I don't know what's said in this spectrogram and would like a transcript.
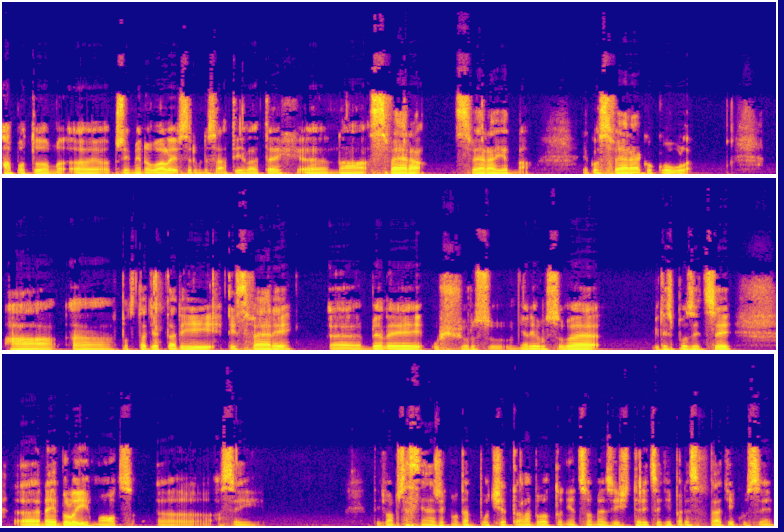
a potom přejmenovali v 70. letech na Sféra, Sféra 1, jako sféra jako koule. A v podstatě tady ty sféry byly už Rusu, měli Rusové k dispozici, nebylo jich moc asi teď vám přesně neřeknu ten počet, ale bylo to něco mezi 40 a 50 kusy,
